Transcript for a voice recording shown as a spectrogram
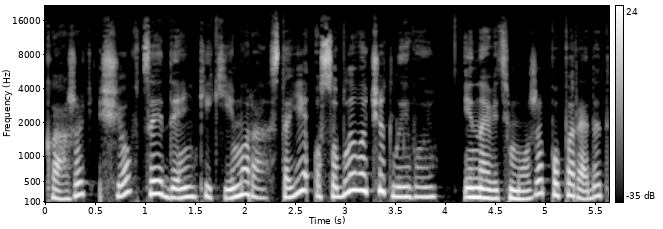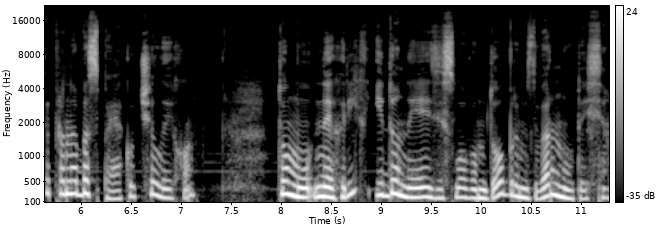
Кажуть, що в цей день кікімора стає особливо чутливою і навіть може попередити про небезпеку чи лихо. Тому не гріх і до неї зі словом добрим звернутися.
